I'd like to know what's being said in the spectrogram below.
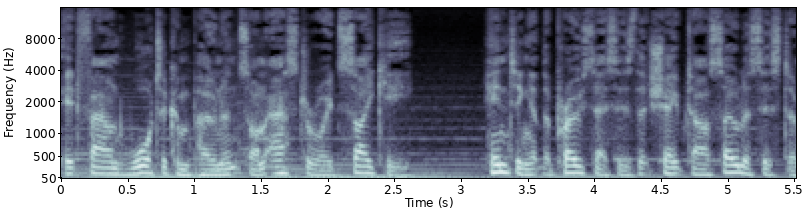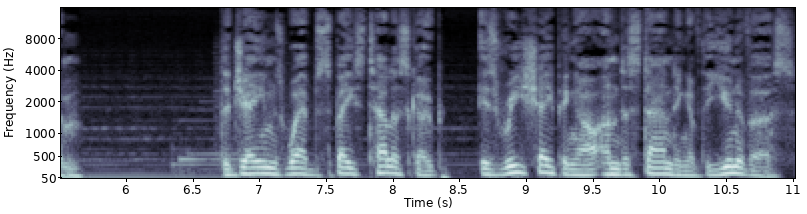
it found water components on asteroid Psyche, hinting at the processes that shaped our solar system. The James Webb Space Telescope is reshaping our understanding of the universe,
